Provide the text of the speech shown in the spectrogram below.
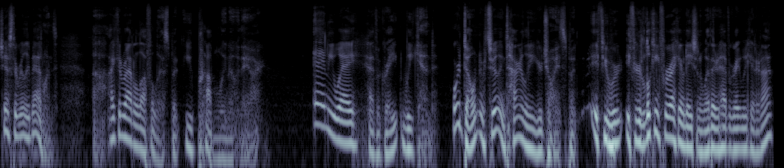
just the really bad ones. Uh, I could rattle off a list, but you probably know who they are. Anyway, have a great weekend or don't. It's really entirely your choice. But if you were if you're looking for a recommendation on whether to have a great weekend or not,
